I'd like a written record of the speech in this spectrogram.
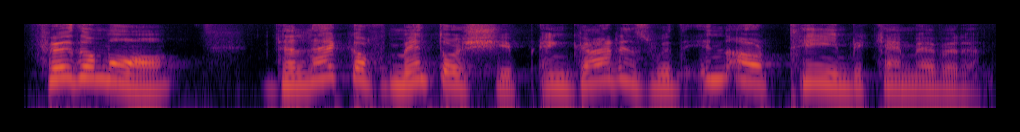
Furthermore, the lack of mentorship and guidance within our team became evident.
